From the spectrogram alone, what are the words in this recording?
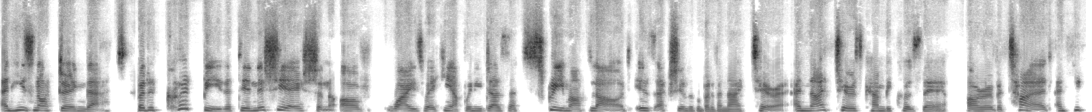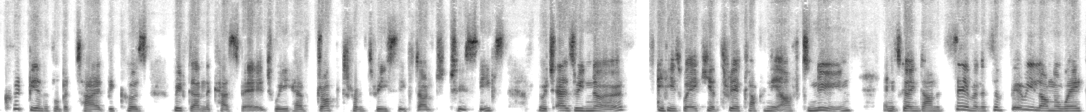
And he's not doing that. But it could be that the initiation of why he's waking up when he does that scream out loud is actually a little bit of a night terror. And night terrors come because they are overtired. And he could be a little bit tired because we've done the cusp age. We have dropped from three sleeps down to two sleeps, which, as we know, if he's waking at three o'clock in the afternoon and he's going down at seven, it's a very long awake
